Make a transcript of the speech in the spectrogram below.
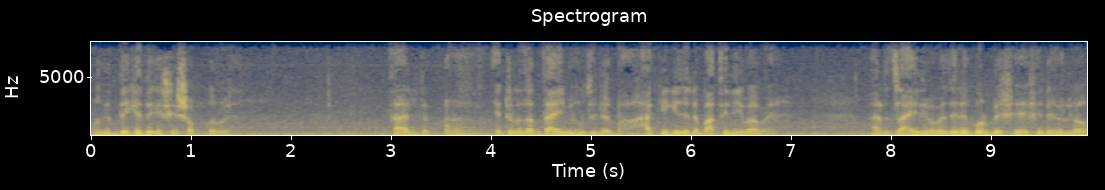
ওনাকে দেখে দেখে সে সব করবে। তাহলে এটা হলো তার দায়ী হুজুরের হাকিকে যেটা বাতিনি পাবে আর জাহিরি ভাবে যেটা করবে সে, সেটা হলো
